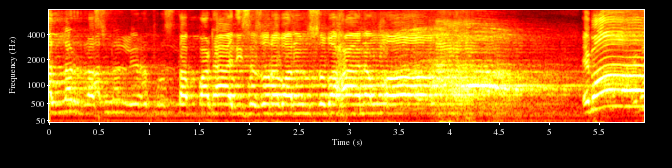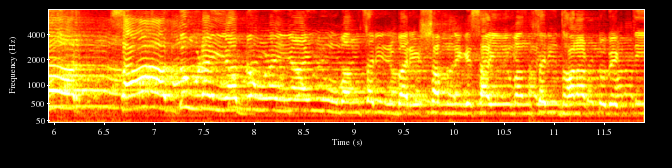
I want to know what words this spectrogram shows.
আল্লাহর রাসূলের প্রস্তাব পাঠায় দিছে, জোরে বলেন এবার দৌড়াইয়া আইয়ুব আনসারীর বাড়ির সামনে গেছে। আইয়ুব আনসারী ধনাঢ্য ব্যক্তি।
